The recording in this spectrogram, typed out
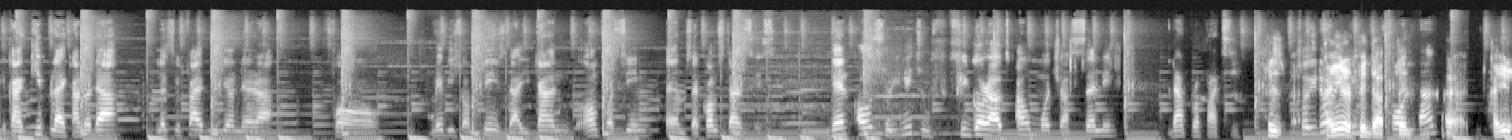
you can keep like another, let's say, five million naira for maybe some things that you can unforeseen um, circumstances. Then also you need to figure out how much you are selling that property. Please so you can you repeat that? Uh, can you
